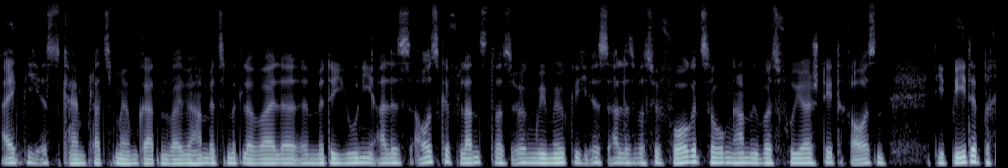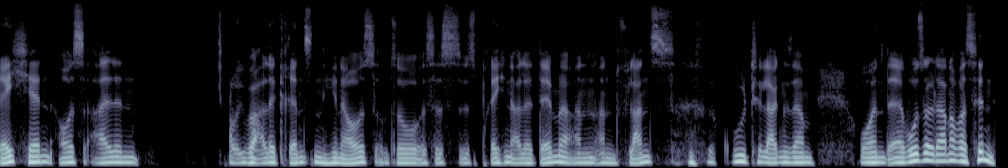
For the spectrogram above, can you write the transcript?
Eigentlich ist kein Platz mehr im Garten, weil wir haben jetzt mittlerweile äh, Mitte Juni alles ausgepflanzt, was irgendwie möglich ist. Alles, was wir vorgezogen haben übers Frühjahr, steht draußen. Die Beete brechen aus allen über alle Grenzen hinaus und so. Es, ist, es brechen alle Dämme an, an Pflanz gut langsam. Und äh, wo soll da noch was hin?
